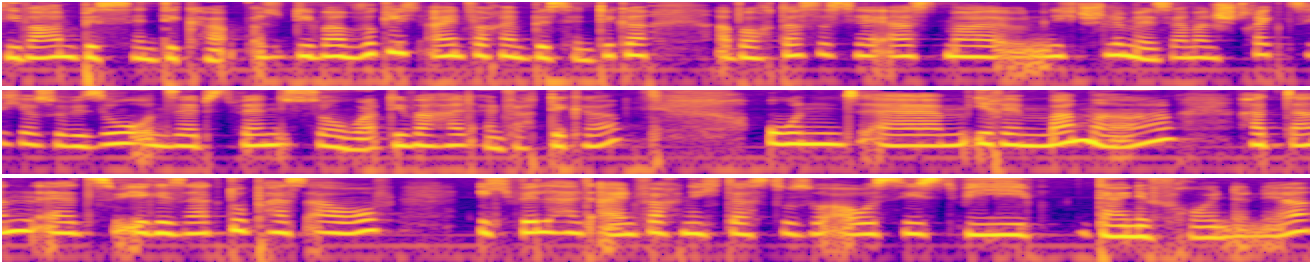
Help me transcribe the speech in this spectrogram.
die war ein bisschen dicker. Also die war wirklich einfach ein bisschen dicker, aber auch das ist ja erstmal nicht Schlimmes. Ja, man streckt sich ja sowieso und selbst wenn, so what, die war halt einfach dicker. Und ähm, ihre Mama hat dann äh, zu ihr gesagt, du pass auf, ich will halt einfach nicht, dass du so aussiehst wie deine Freundin, ja.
